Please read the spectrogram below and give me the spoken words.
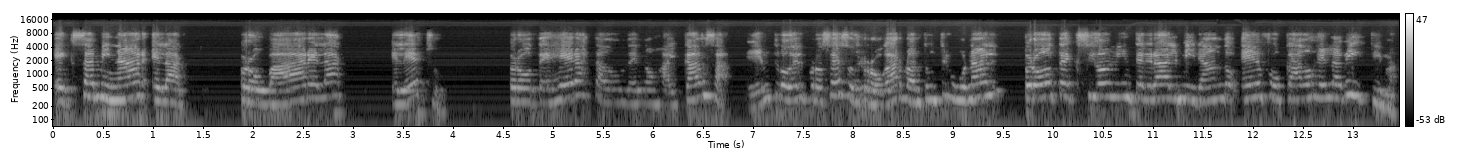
examinar el acto, probar el acto, el hecho, proteger hasta donde nos alcanza dentro del proceso y rogarlo ante un tribunal, protección integral mirando enfocados en la víctima,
